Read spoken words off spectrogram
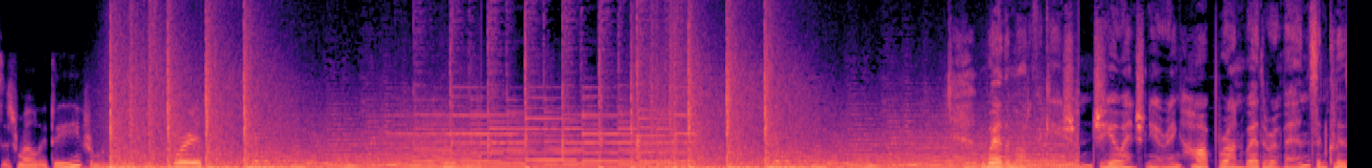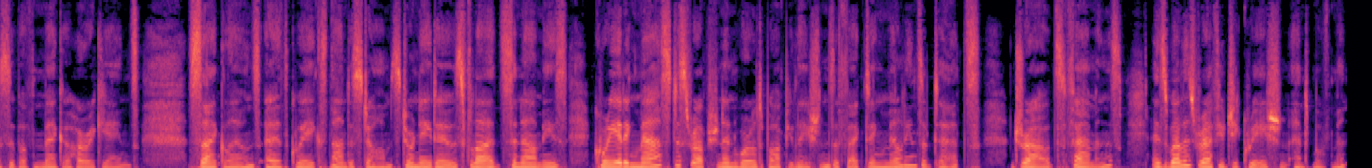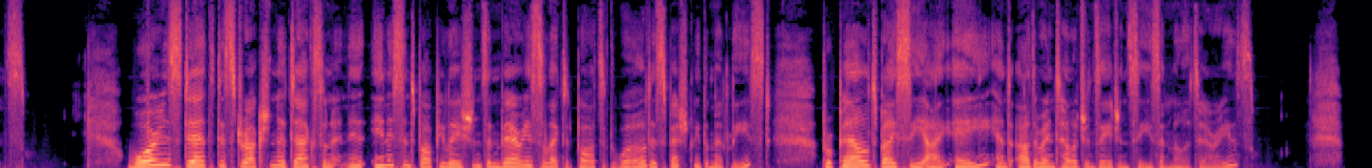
This is Melody from Word. Weather modification, geoengineering, HAARP run weather events inclusive of mega hurricanes, cyclones, earthquakes, thunderstorms, tornadoes, floods, tsunamis, creating mass disruption in world populations affecting millions of deaths, droughts, famines, as well as refugee creation and movements. Wars, death, destruction, attacks on innocent populations in various selected parts of the world, especially the Middle East, propelled by CIA and other intelligence agencies and militaries.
